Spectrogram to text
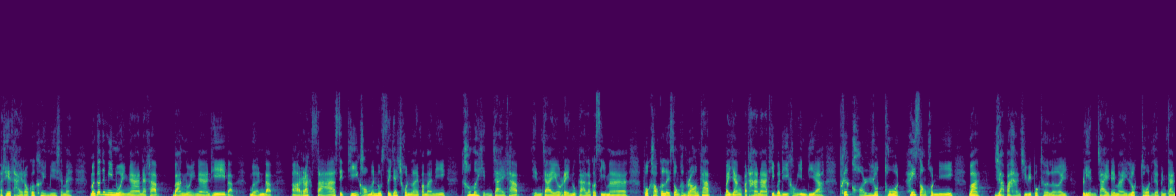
ประเทศไทยเราก็เคยมีใช่ไหมมันก็จะมีหน่วยงานนะครับ บางหน่วยงานที่แบบเหมือนแบบรักษาสิทธิของมนุษยชนอะไรประมาณนี้ เข้ามาเห็นใจครับ เห็นใจเรนุการแล้วก็ซีมา พวกเขาก็เลยส่งคำร้องครับ ไปยังประธานาธิบดีของอินเดีย เพื่อขอลดโทษให้สองคนนี้ว่าอย่าประหารชีวิตพวกเธอเลย เปลี่ยนใจได้ไหมลดโทษเหลือเป็นการ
